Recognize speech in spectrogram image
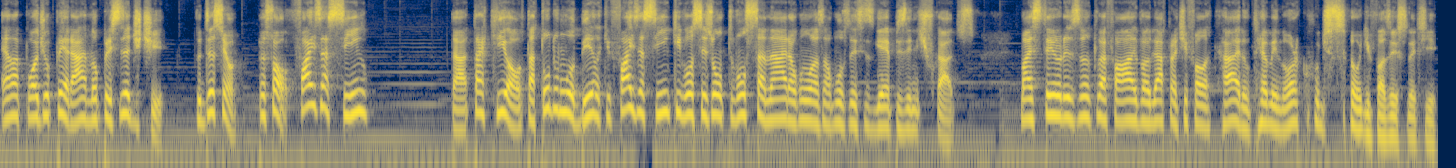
ela pode operar, não precisa de ti. Tu diz assim, ó, pessoal, faz assim, tá? Tá aqui, ó, tá todo o modelo que faz assim que vocês vão, vão sanar algumas, alguns desses gaps identificados. Mas tem organização que vai falar e vai olhar para ti e falar, cara, eu não tenho a menor condição de fazer isso daqui.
